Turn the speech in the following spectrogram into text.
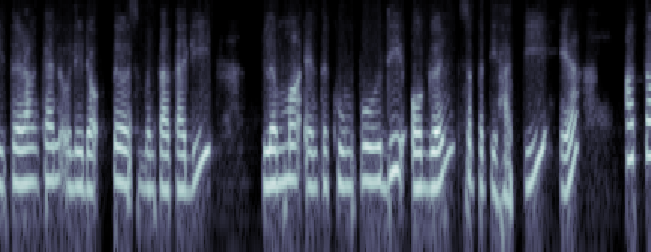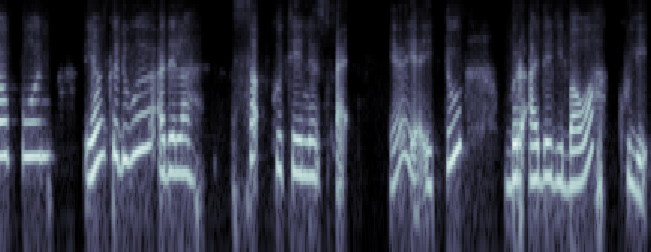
diterangkan oleh doktor sebentar tadi, lemak yang terkumpul di organ seperti hati, ya, ataupun yang kedua adalah subcutaneous fat, ya, iaitu berada di bawah kulit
